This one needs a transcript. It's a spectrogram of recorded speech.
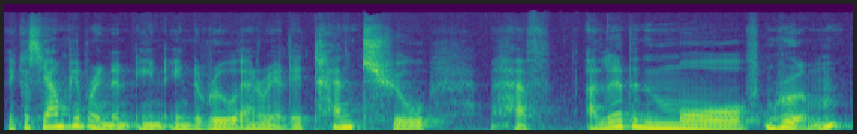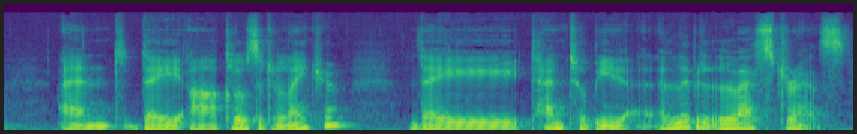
because young people in the, in, in the rural area they tend to have a little bit more room, and they are closer to nature. They tend to be a little bit less stressed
